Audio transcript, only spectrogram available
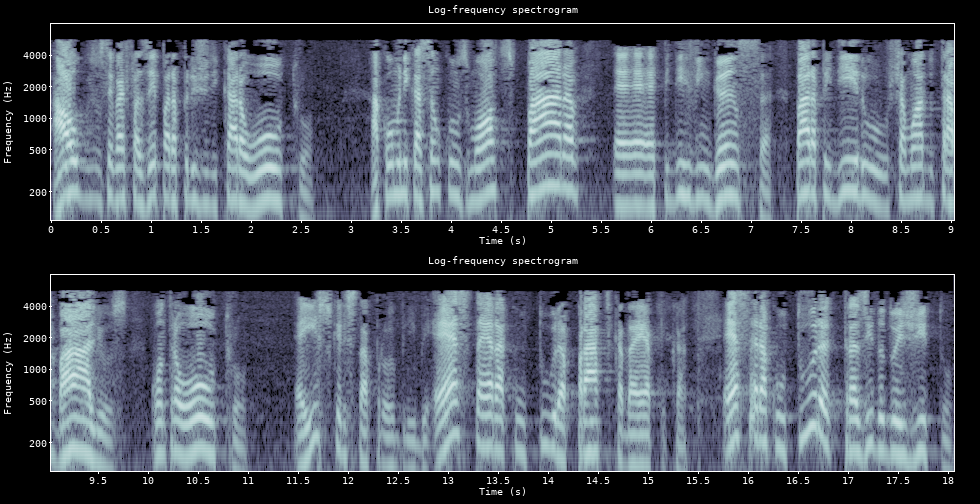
Algo que você vai fazer para prejudicar ao outro. A comunicação com os mortos para é, pedir vingança, para pedir o chamado trabalhos, contra o outro. É isso que ele está proibindo. Esta era a cultura prática da época. Essa era a cultura trazida do Egito.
